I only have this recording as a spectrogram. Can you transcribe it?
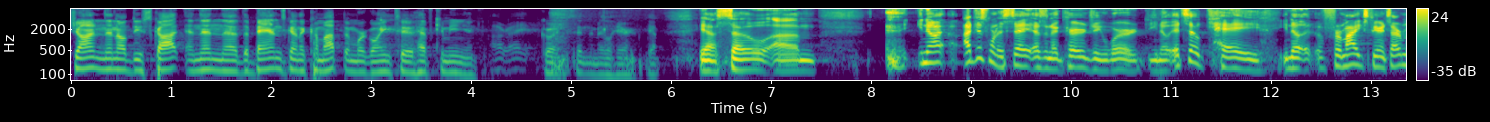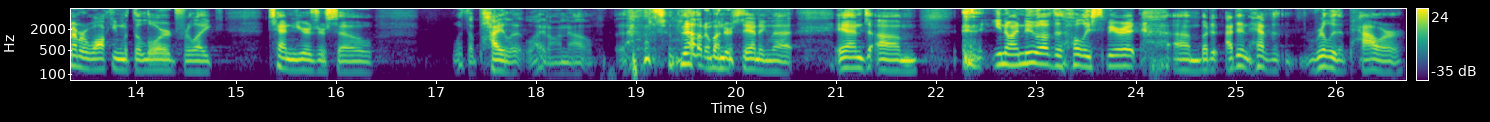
John, and then I'll do Scott, and then the, the band's going to come up, and we're going to have communion. Go ahead, sit in the middle here. Yep. Yeah, so, um, you know, I, I just want to say as an encouraging word, you know, it's okay. You know, from my experience, I remember walking with the Lord for like 10 years or so with a pilot light on now, now that I'm understanding that. And, um, you know, I knew of the Holy Spirit, um, but I didn't have really the power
